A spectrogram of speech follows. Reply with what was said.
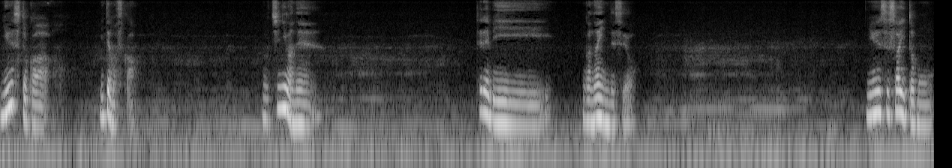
ニュースとか見てますか？うちにはねテレビがないんですよ。ニュースサイトも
